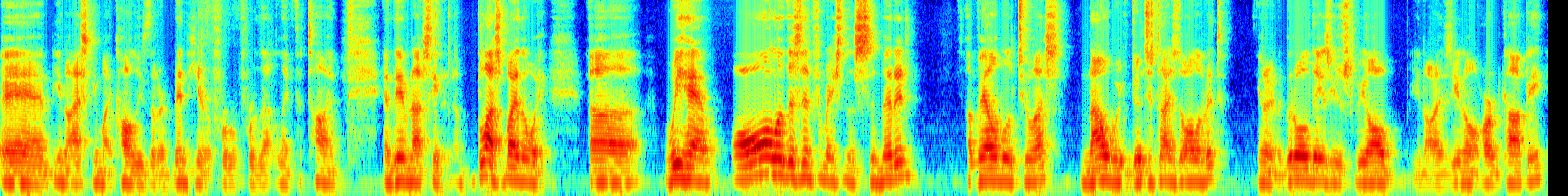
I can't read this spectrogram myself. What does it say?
and you know, asking my colleagues that have been here for for that length of time, and they've not seen it. Plus, by the way, uh, we have all of this information that's submitted available to us. Now we've digitized all of it. You know, in the good old days, it used to be all, you know, as you know, hard copy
